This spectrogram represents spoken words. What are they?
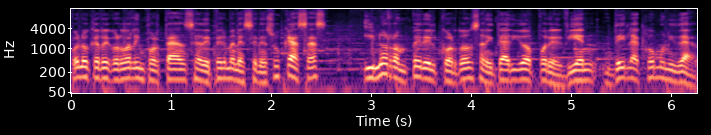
por lo que recordó la importancia de permanecer en sus casas y no romper el cordón sanitario por el bien de la comunidad.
